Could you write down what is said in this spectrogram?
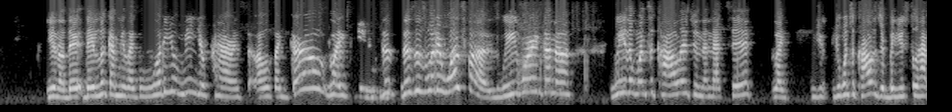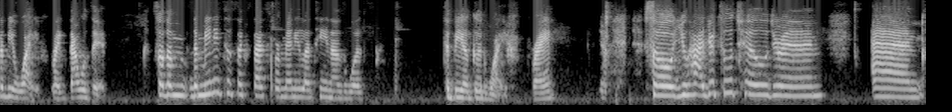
You know, they, they look at me like, what do you mean your parents? I was like, girl, like this, this is what it was for us. We weren't gonna we either went to college and then that's it. Like you, you went to college, but you still had to be a wife. Like that was it. So the the meaning to success for many Latinas was to be a good wife, right? Yeah. So you had your two children, and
